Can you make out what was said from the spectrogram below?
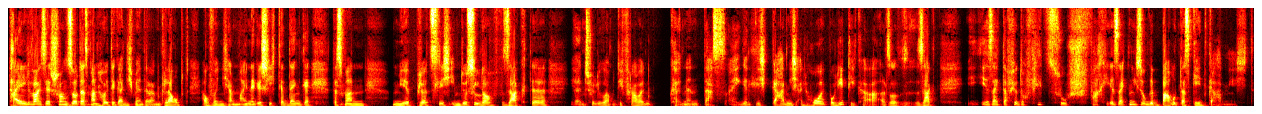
teilweise schon so, dass man heute gar nicht mehr daran glaubt. Auch wenn ich an meine Geschichte denke, dass man mir plötzlich in Düsseldorf sagte, ja, Entschuldigung, aber die Frauen können das eigentlich gar nicht. Ein hoher Politiker, also sagt, ihr seid dafür doch viel zu schwach, ihr seid nicht so gebaut, das geht gar nicht.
